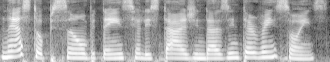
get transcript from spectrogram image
Nesta opção obtém-se a listagem das intervenções.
